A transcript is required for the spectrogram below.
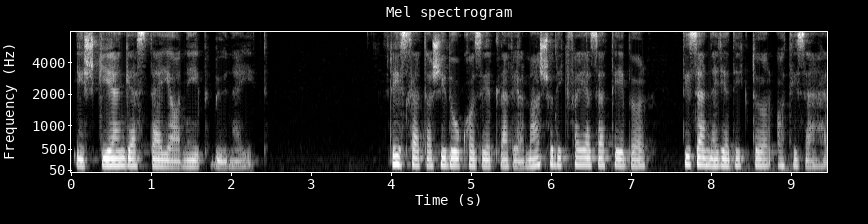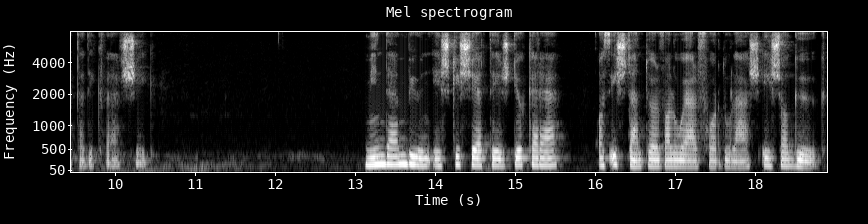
és kiengesztelje a nép bűneit. Részlet a zsidókhoz ért levél második fejezetéből, 14-től a 17. versig. Minden bűn és kísértés gyökere az Istentől való elfordulás és a gőg.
